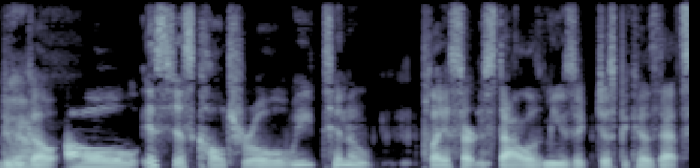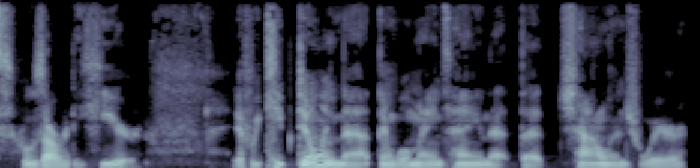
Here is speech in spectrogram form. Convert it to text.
Do yeah. we go, oh, it's just cultural? We tend to play a certain style of music just because that's who's already here. If we keep doing that, then we'll maintain that that challenge where,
